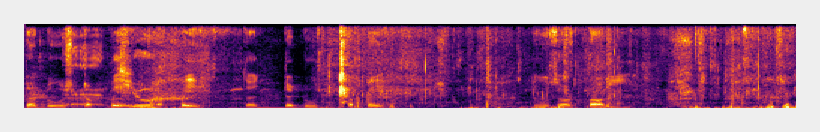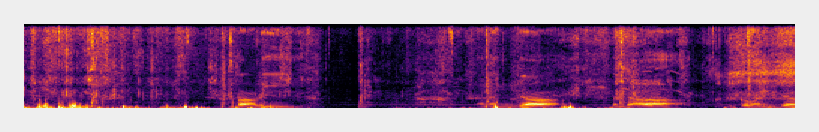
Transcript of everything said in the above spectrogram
ਡੱਡੂ ਸਟੱਪੇ ਟੱਪੇ ਡੱਡੂ ਸਟੱਪੇ। 248 48 49 50 51 52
